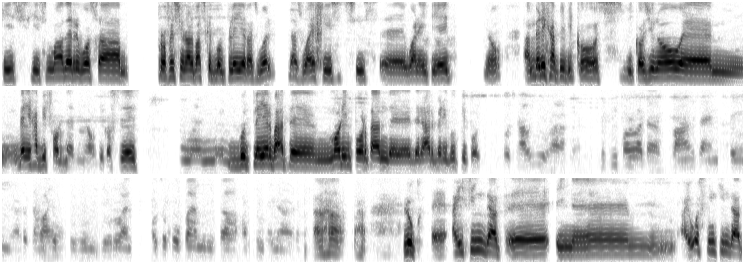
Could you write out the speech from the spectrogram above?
his his mother was a professional basketball player as well. That's why he's he's uh, 188. No, I'm very happy because because you know um, very happy for them. No, because there's um, good player, but uh, more important, uh, there are very good people. How you uh, looking forward uh, France and Spain uh, chances to win Euro and also Copa America Argentina? Uh-huh. uh-huh. Look, uh, I think that uh, in um, I was thinking that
